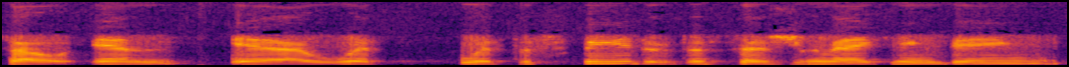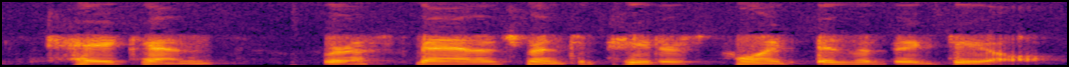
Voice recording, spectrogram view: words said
so in with with the speed of decision making being taken, risk management, to Peter's point, is a big deal.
